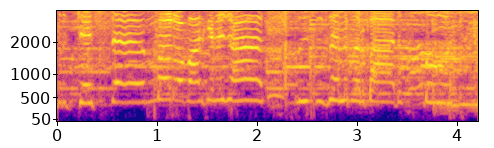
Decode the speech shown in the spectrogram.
Herkese merhaba arkadaşlar. Sizlerle beraber futbol oynuyoruz.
